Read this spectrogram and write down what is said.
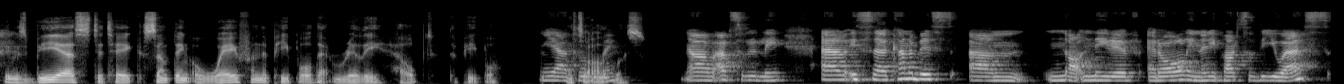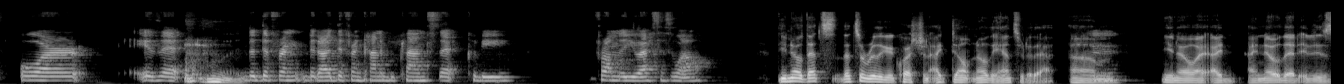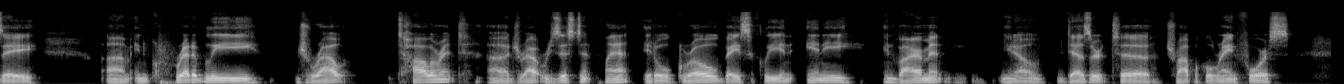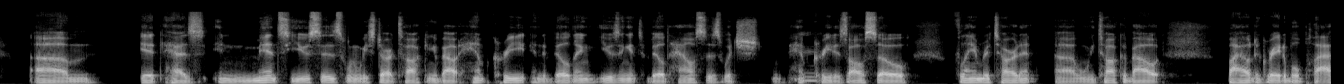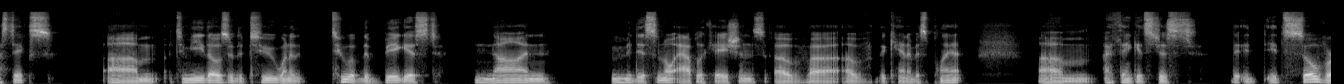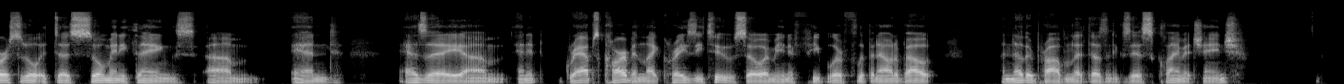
It was BS to take something away from the people that really helped the people. Yeah, That's totally. all it was. No, absolutely. Um, is uh, cannabis um, not native at all in any parts of the U.S. or is it the different there are different cannabis plants that could be from the US as well? You know, that's that's a really good question. I don't know the answer to that. Um, mm. You know, I, I, I know that it is a um, incredibly drought tolerant, uh, drought resistant plant. It'll grow basically in any environment. You know, desert to tropical rainforest. Um, it has immense uses when we start talking about hempcrete in the building, using it to build houses, which hempcrete mm-hmm. is also flame retardant. Uh, when we talk about biodegradable plastics, um, to me, those are the two one of the two of the biggest non medicinal applications of uh, of the cannabis plant. Um, I think it's just it, it's so versatile. It does so many things, um, and as a um, and it grabs carbon like crazy too. So I mean, if people are flipping out about another problem that doesn't exist, climate change.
